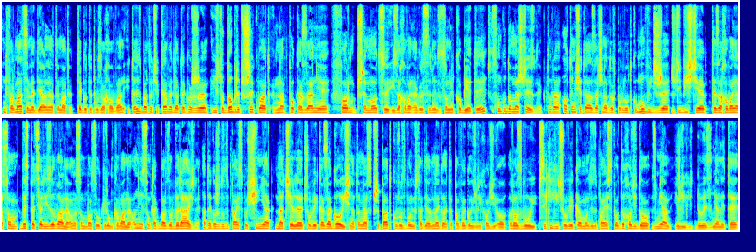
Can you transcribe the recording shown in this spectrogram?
informacje medialne na temat tego typu zachowań i to jest bardzo ciekawe, dlatego że jest to dobry przykład na pokazanie form przemocy i zachowań agresywnych ze strony kobiety w stosunku do mężczyzny, która o tym się teraz zaczyna do powolutku mówić, że rzeczywiście te zachowania są wyspecjalizowane, one są mocno ukierunkowane, one nie są tak bardzo wyraźne, dlatego że, drodzy Państwo, siniak na ciele człowieka zagoi się, natomiast w przypadku rozwoju stadialnego, etapowego, jeżeli chodzi o rozwój psychiki człowieka, moi drodzy Państwo, dochodzi do zmian, jeżeli były zmiany te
